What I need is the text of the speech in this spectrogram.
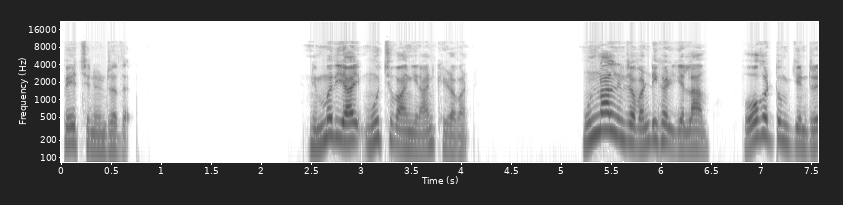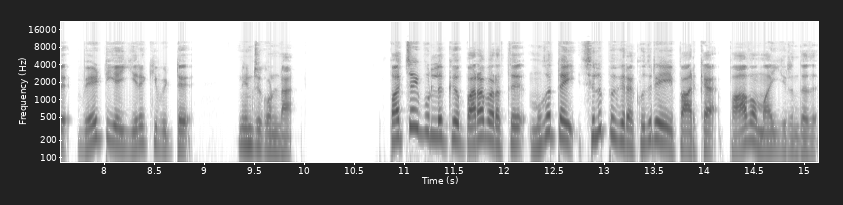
பேச்சு நின்றது. நிம்மதியாய் மூச்சு வாங்கினான் கிழவன். முன்னால் நின்ற வண்டிகள் எல்லாம் போகட்டும் என்று வேட்டியை இறக்கிவிட்டு நின்று கொண்டான். பச்சை புல்லுக்கு பரபரத்து முகத்தை சிலுப்புகிற குதிரையை பார்க்க பாவமாயிருந்தது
